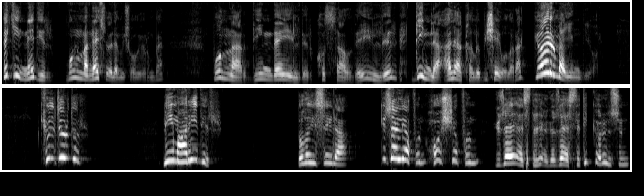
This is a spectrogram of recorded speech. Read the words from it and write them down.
Peki nedir? Bununla ne söylemiş oluyorum ben? Bunlar din değildir, kutsal değildir. Dinle alakalı bir şey olarak görmeyin diyor. Kültürdür. Mimaridir. Dolayısıyla güzel yapın, hoş yapın, göze, göze estetik görünsün,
